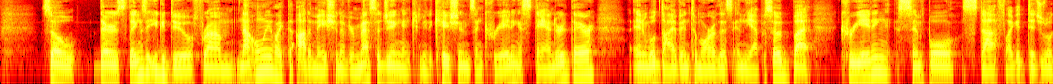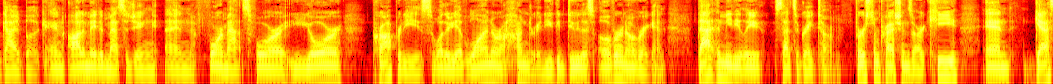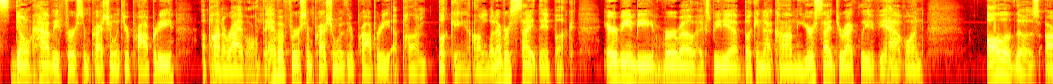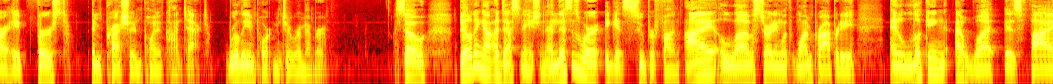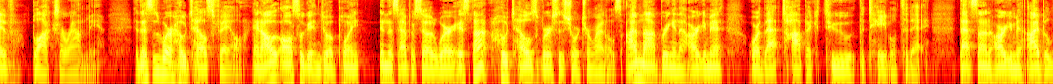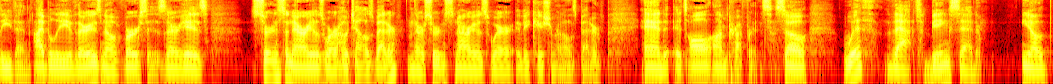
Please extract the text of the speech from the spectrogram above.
So there's things that you could do from not only like the automation of your messaging and communications and creating a standard there, and we'll dive into more of this in the episode, but creating simple stuff like a digital guidebook and automated messaging and formats for your properties, whether you have one or a hundred, you could do this over and over again. That immediately sets a great tone. First impressions are key, and guests don't have a first impression with your property upon arrival. They have a first impression with your property upon booking on whatever site they book Airbnb, Vrbo, Expedia, Booking.com, your site directly if you have one. All of those are a first impression point of contact. Really important to remember. So, building out a destination, and this is where it gets super fun. I love starting with one property and looking at what is five blocks around me. And this is where hotels fail. And I'll also get into a point in this episode where it's not hotels versus short term rentals. I'm not bringing that argument or that topic to the table today. That's not an argument I believe in. I believe there is no versus. There is certain scenarios where a hotel is better, and there are certain scenarios where a vacation rental is better. And it's all on preference. So, with that being said, you know,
